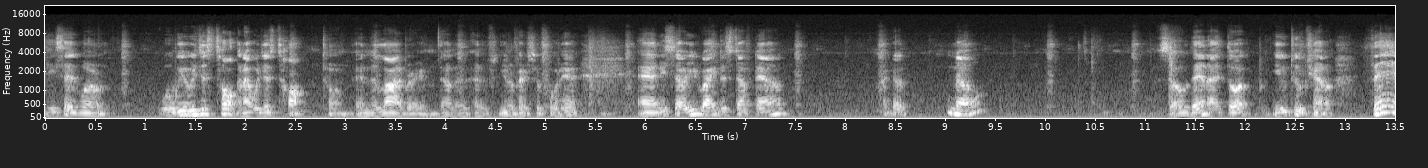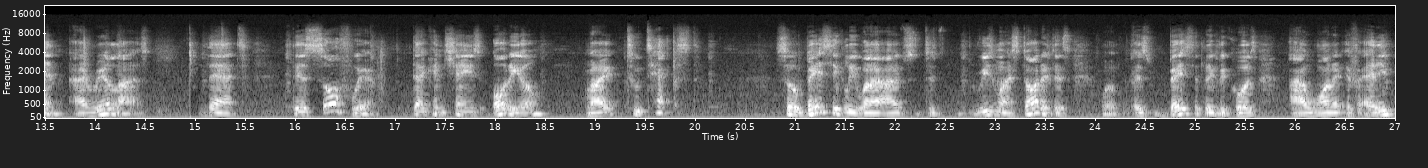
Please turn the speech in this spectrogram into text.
he said well well, we were just talking. I would just talk to him in the library down at, at the University of Fort Hare. And he said, are you writing this stuff down? I go, no. So then I thought, YouTube channel. Then I realized that there's software that can change audio, right, to text. So basically, when I, I the reason why I started this well, is basically because I wanted, if any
